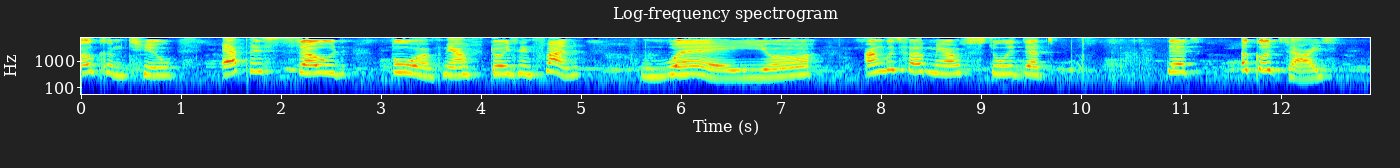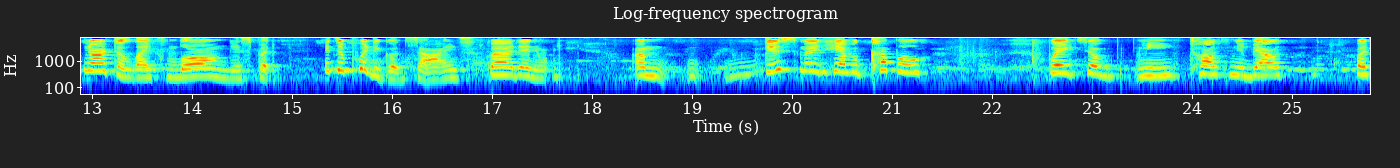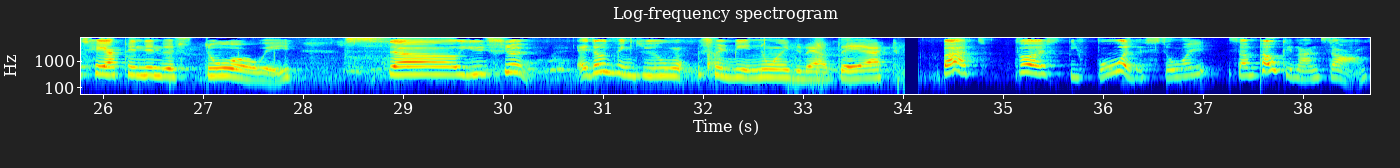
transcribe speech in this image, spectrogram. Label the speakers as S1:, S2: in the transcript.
S1: welcome to episode four of Mouse Stories and Fun, where I'm going to tell a mouse story that's that's a good size, not the like longest, but it's a pretty good size. But anyway, um, this might have a couple breaks of me talking about what's happened in the story. So you should, I don't think you should be annoyed about that. But first, before the story, some Pokemon song.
